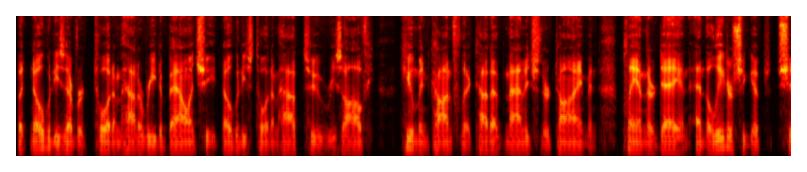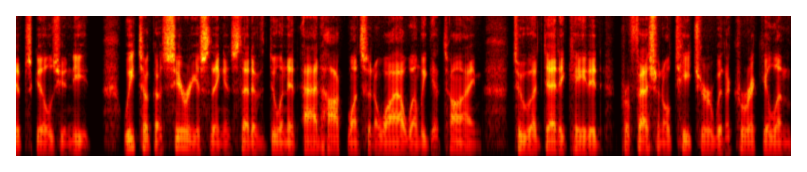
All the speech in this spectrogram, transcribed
but nobody's ever taught them how to read a balance sheet nobody's taught them how to resolve human conflict, how to manage their time and plan their day, and, and the leadership skills you need. We took a serious thing instead of doing it ad hoc once in a while when we get time to a dedicated professional teacher with a curriculum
